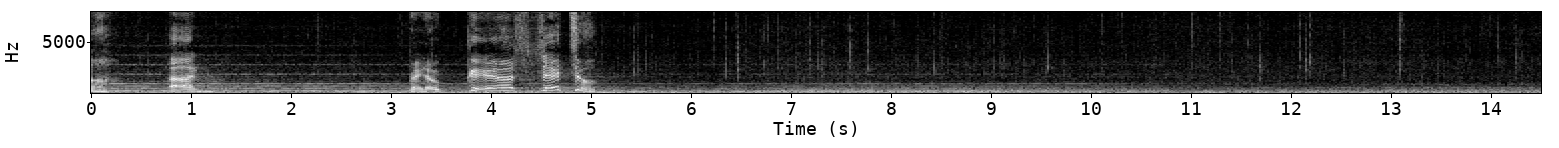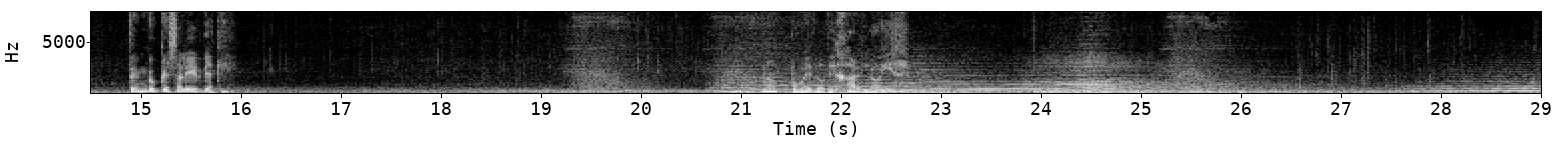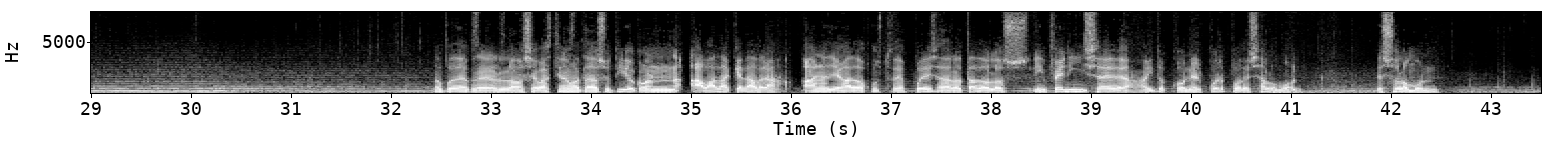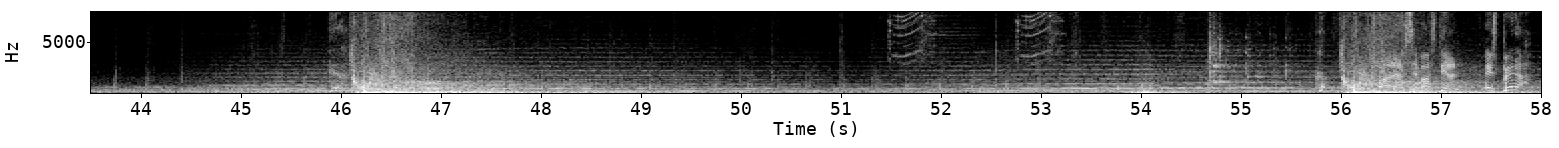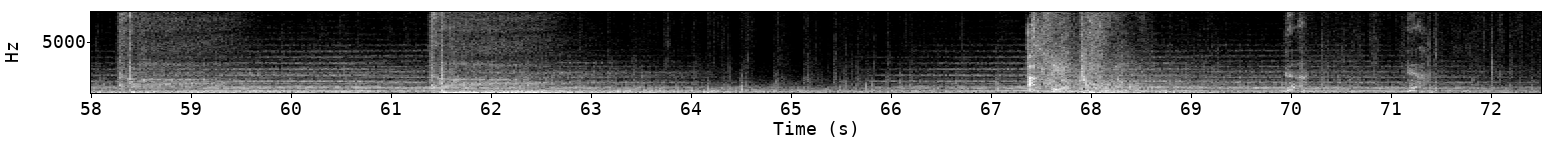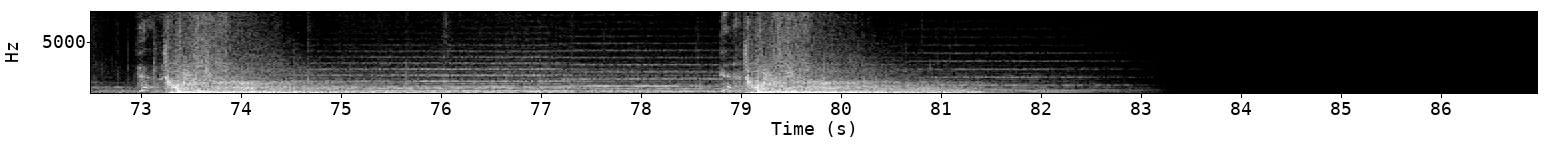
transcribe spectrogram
Oh. ¿Pero qué has hecho? Tengo que salir de aquí. No puedo dejarlo ir. No puedo creerlo. Sebastián ha matado a su tío con Avada Kedavra. Han llegado justo después, ha derrotado a los se ha ido con el cuerpo de Salomón. De Solomon.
